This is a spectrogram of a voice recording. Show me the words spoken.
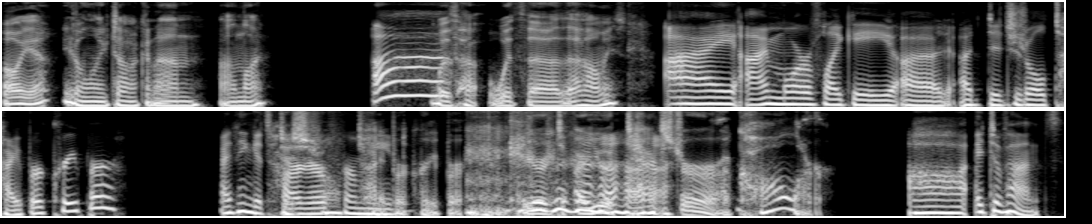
oh yeah, you don't like talking on online with with uh, the homies. I I'm more of like a a, a digital typer creeper. I think it's harder Digital for me. typer creeper. You're a t- are you a texter or a caller? Uh, it depends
